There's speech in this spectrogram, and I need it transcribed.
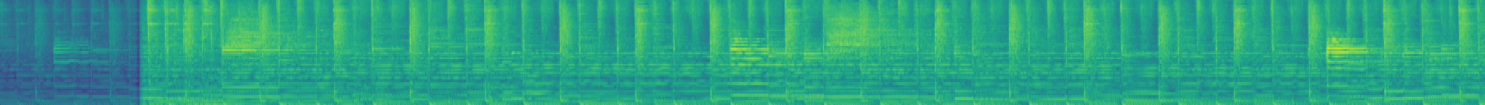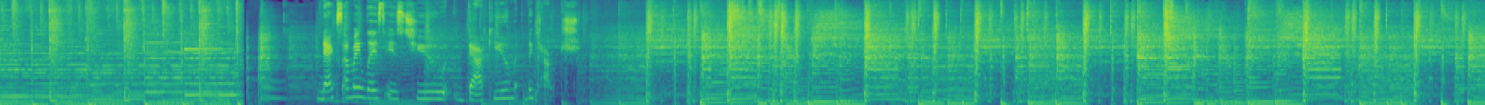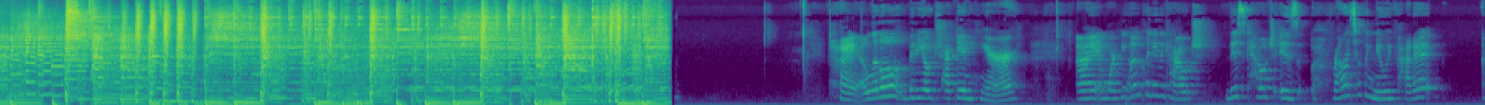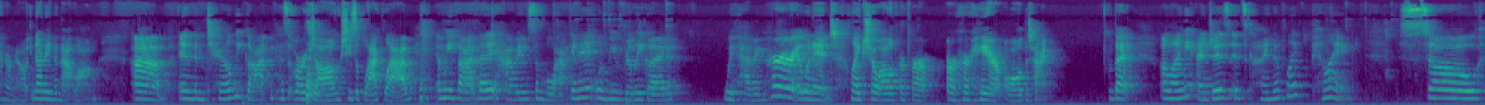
On my list is to vacuum the couch. I am working on cleaning the couch. This couch is relatively new. We've had it, I don't know, not even that long. Um, and the material we got because of our dog, she's a black lab, and we thought that it having some black in it would be really good with having her. It wouldn't like show all of her fur or her hair all the time. But along the edges, it's kind of like pilling. So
